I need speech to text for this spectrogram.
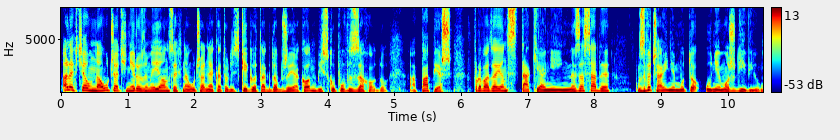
ale chciał nauczać nierozumiejących nauczania katolickiego tak dobrze jak on, biskupów z Zachodu. A papież, wprowadzając takie, a nie inne zasady, zwyczajnie mu to uniemożliwił.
